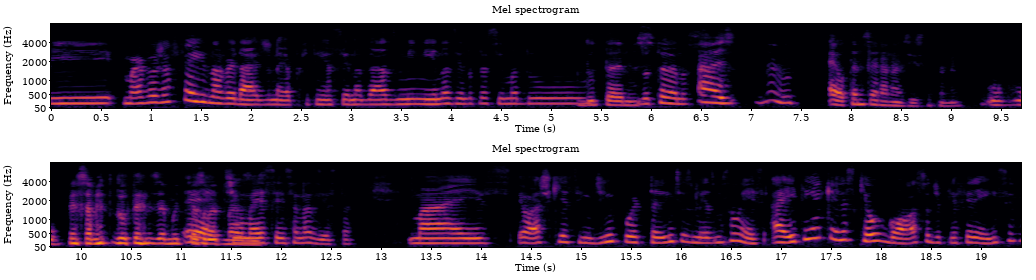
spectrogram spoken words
e Marvel já fez, na verdade, né? Porque tem a cena das meninas indo pra cima do, do Thanos. do Thanos. Ah, não, é, o Thanos era nazista também. O, o pensamento do Thanos é muito é, pensamento tinha uma nazista. essência nazista. Mas eu acho que, assim, de importantes mesmo são esses. Aí tem aqueles que eu gosto de preferência,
